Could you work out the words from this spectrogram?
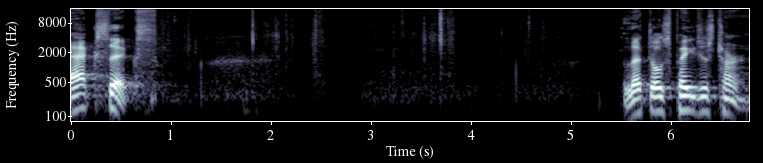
Acts 6. Let those pages turn.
